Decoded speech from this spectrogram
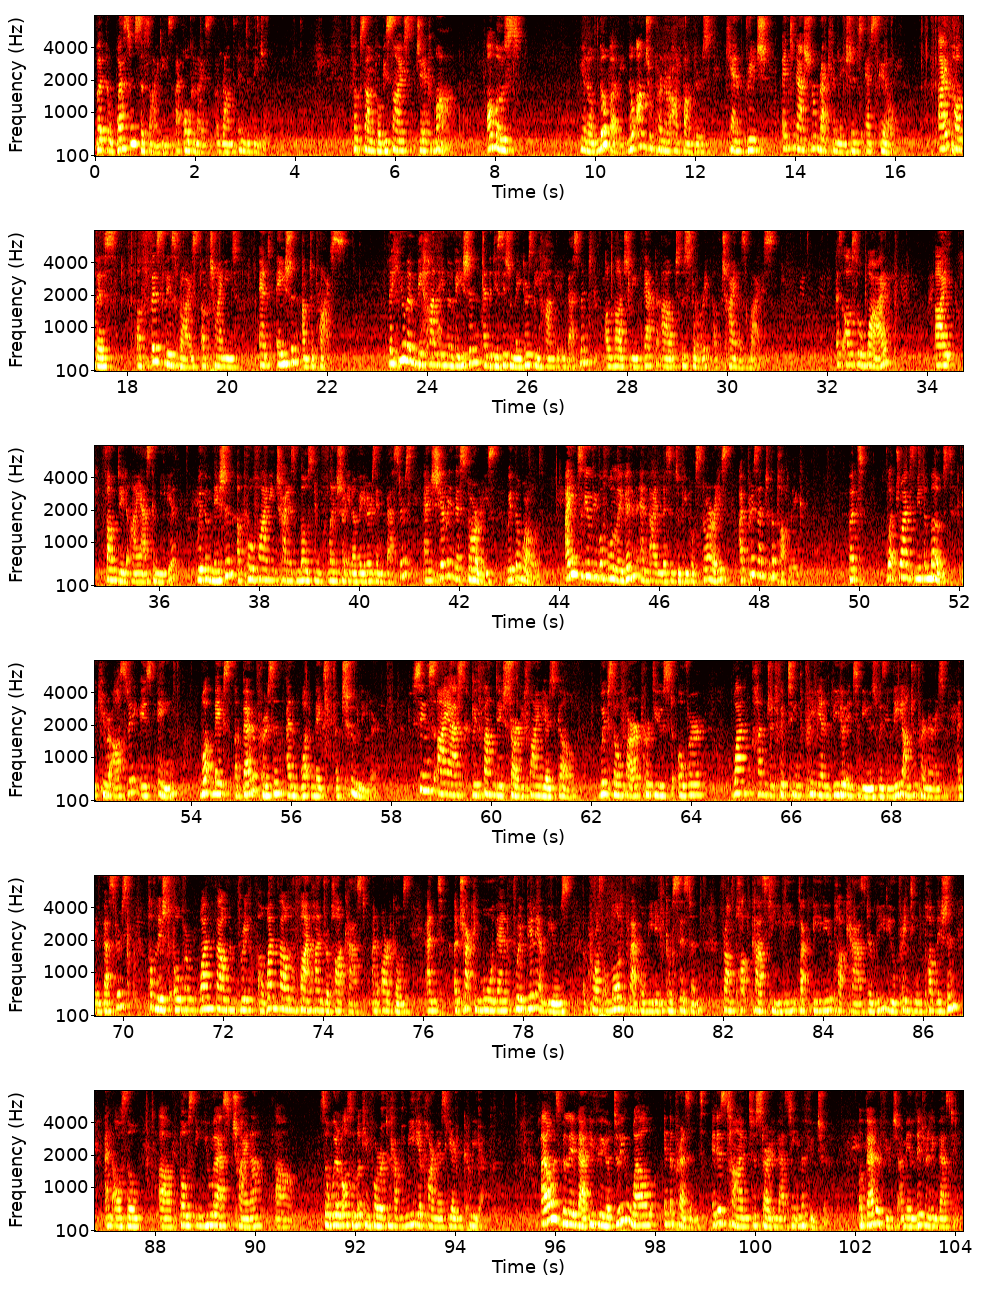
but the Western societies are organized around individual. For example, besides Jack Ma, almost you know nobody, no entrepreneur or founders can reach international recognition at scale. I call this a faceless rise of Chinese and Asian enterprise. The human behind the innovation and the decision makers behind the investment are largely left out the story of China's rise. It's also why I founded iAsk Media with the mission of profiling China's most influential innovators and investors and sharing their stories with the world. I interview people for a living and I listen to people's stories. I present to the public. But what drives me the most, the curiosity, is in what makes a better person and what makes a true leader. Since I Ask we founded started five years ago, we've so far produced over 115 premium video interviews with leading entrepreneurs and investors published over 1,500 uh, podcasts and articles and attracted more than 3 billion views across a multi-platform media ecosystem from podcast, TV, web video, podcast, radio, printing, publishing, and also uh, both in US, China. Uh, so we're also looking forward to have media partners here in Korea. I always believe that if you're doing well in the present, it is time to start investing in the future. A better future, I mean literally investing.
